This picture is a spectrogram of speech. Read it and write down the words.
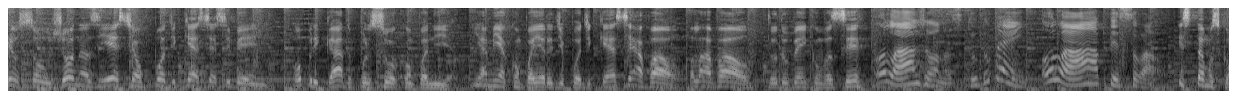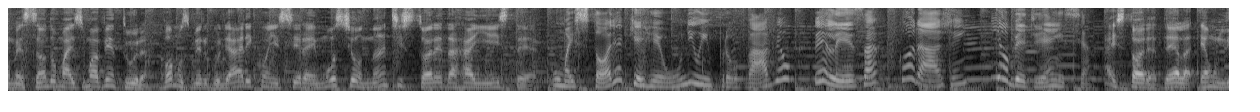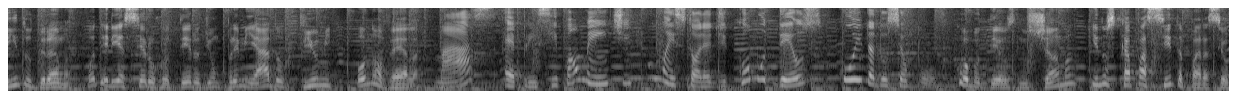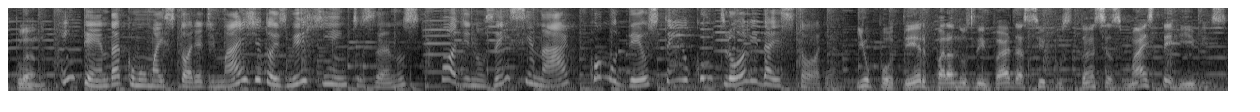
Eu sou o Jonas e este é o podcast SBN. Obrigado por sua companhia. E a minha companheira de podcast é a Val. Olá, Val, tudo bem com você? Olá, Jonas, tudo bem? Olá, pessoal. Estamos começando mais uma aventura. Vamos mergulhar e conhecer a emocionante história da Rainha Esther. Uma história que reúne o improvável, beleza, coragem e obediência. A história dela é um lindo drama. Poderia ser o roteiro de um premiado filme ou novela. Mas é principalmente uma história de como Deus cuida do seu povo. Como Deus nos chama e nos capacita para seu plano. Entenda como uma história de mais de 2.500 anos pode nos ensinar como Deus tem o controle da história. E o poder para nos livrar das circunstâncias mais terríveis.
